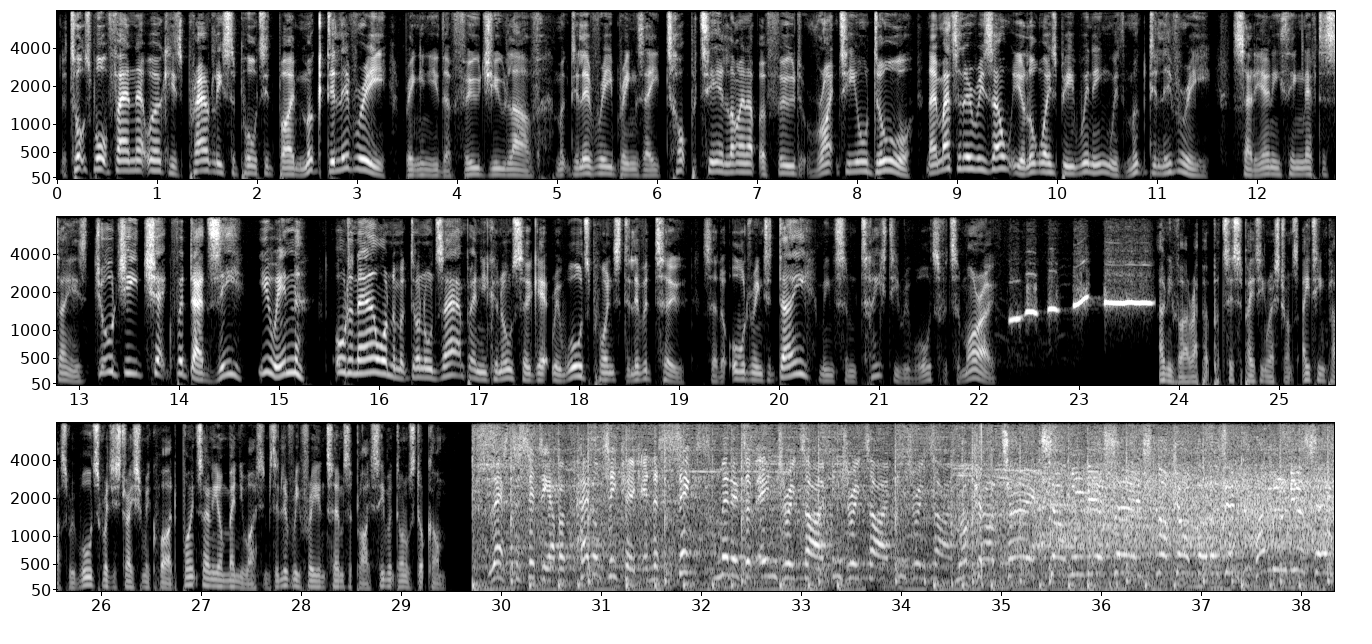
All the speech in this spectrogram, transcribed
The Talksport Fan Network is proudly supported by McDelivery, bringing you the food you love. McDelivery brings a top-tier lineup of food right to your door. No matter the result, you'll always be winning with McDelivery. So the only thing left to say is, Georgie, check for Dadsy. You in? Order now on the McDonald's app, and you can also get rewards points delivered too. So that ordering today means some tasty rewards for tomorrow. Only via app at participating restaurants. 18 plus. Rewards registration required. Points only on menu items. Delivery free and terms apply. See mcdonalds.com. Leicester City have a penalty kick in the sixth minute of injury time. Injury time. Injury time. Knockout takes, Almunia saves, Knockaert follows in, Almunia saves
